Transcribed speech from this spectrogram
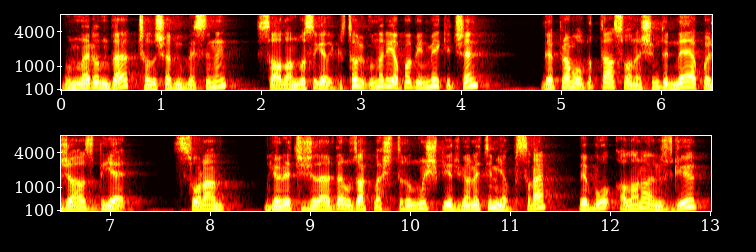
bunların da çalışabilmesinin sağlanması gerekir. Tabii bunları yapabilmek için deprem olduktan sonra şimdi ne yapacağız diye soran yöneticilerden uzaklaştırılmış bir yönetim yapısına ve bu alana özgü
